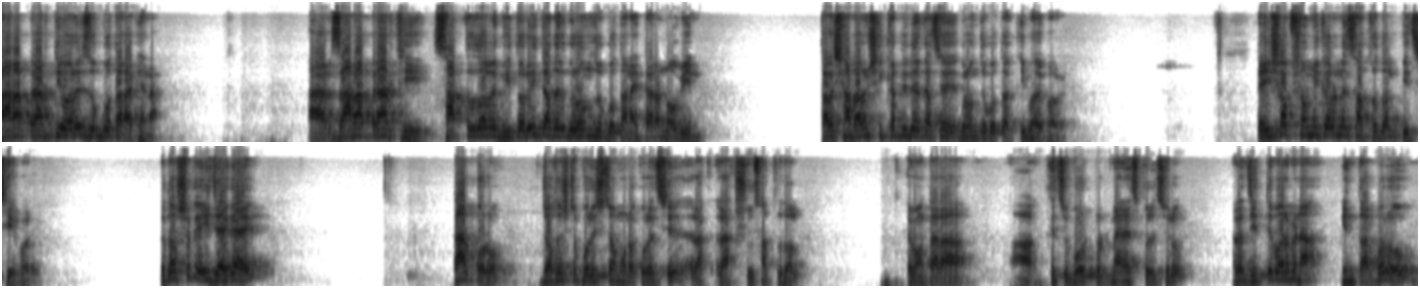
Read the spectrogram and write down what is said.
তারা প্রার্থী হলে যোগ্যতা রাখে না। আর যারা প্রার্থী, ছাত্রদলের ভিতরেই তাদের গ্রহণযোগ্যতা নাই, তারা নবীন। তারা সাধারণ শিক্ষার্থীদের কাছে গ্রহণযোগ্যতা কীভাবে পাবে? এইসব সমীকরণে ছাত্রদল পিছিয়ে পড়ে। তো দর্শক, এই জায়গায় তারপরও যথেষ্ট পরিশ্রম ওরা করেছে রাক- রাকসু ছাত্রদল এবং তারা কিছু ভোট টোট ম্যানেজ করেছিল। তারা জিততে পারবে না, কিন্তু তারপরেও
